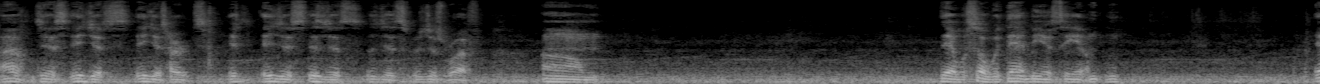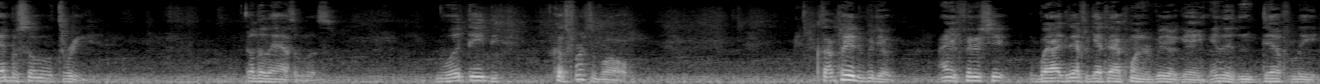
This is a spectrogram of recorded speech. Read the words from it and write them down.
I just it just it just hurts. It it just it's just it's just it's just rough. Um yeah, well, so with that being said, um, episode three of The Last of Us. What they did, because first of all, because I played the video, I ain't finished it, but I definitely got to that point of the video game. It is definitely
